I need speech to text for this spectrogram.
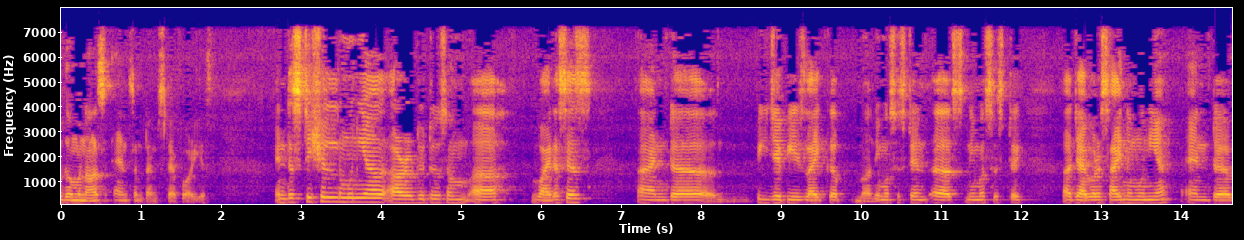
Pseudomonas, and sometimes Staph aureus. Interstitial pneumonia are due to some uh, viruses and uh, PJPs like uh, pneumocystic, uh, pneumocystic uh, pneumonia and uh,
